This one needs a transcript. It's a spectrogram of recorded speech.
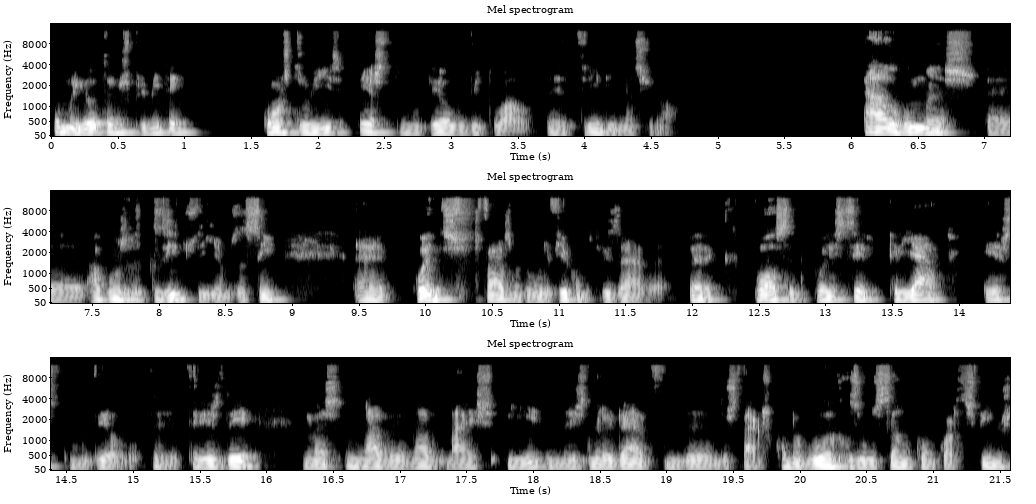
uma e outra nos permitem construir este modelo virtual tridimensional. Há algumas, alguns requisitos, digamos assim, quando se faz uma tomografia computadorizada para que possa depois ser criado este modelo uh, eh, 3D, mas nada, nada mais e na generalidade de, dos tacos com uma boa resolução com cortes finos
